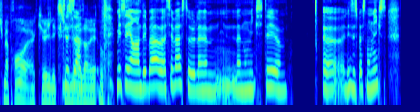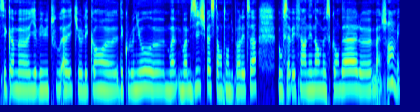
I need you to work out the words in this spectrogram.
Tu m'apprends euh, qu'il est exclusivement réservé aux femmes. Mais c'est un débat assez vaste, la, la non-mixité. euh, euh, les espaces non mixtes, c'est comme euh, il y avait eu tout avec euh, les camps euh, des coloniaux, euh, Moam- Moamzi, je sais pas si tu as entendu parler de ça, où ça avait fait un énorme scandale, euh, machin, mais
